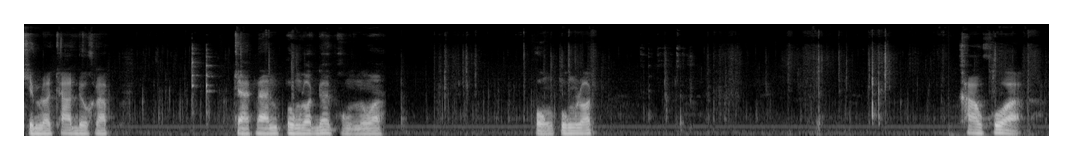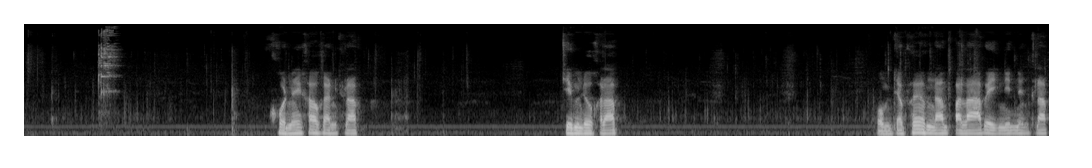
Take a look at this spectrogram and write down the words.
ชิมรสชาติดูครับ จากนั้นปรุงรสด้วยผงนัว ผงปรุงรส ข้าวคั่ว คนให้เข้ากันครับชิมดูครับ ผมจะเพิ่มน้ำปลาร้าไปอีกนิดนึงครับ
